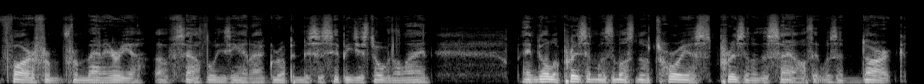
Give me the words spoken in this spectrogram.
far from from that area of South Louisiana. I grew up in Mississippi, just over the line. Angola prison was the most notorious prison of the South. It was a dark,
